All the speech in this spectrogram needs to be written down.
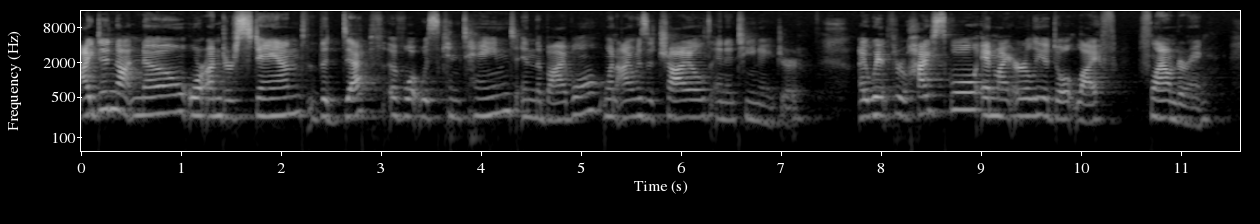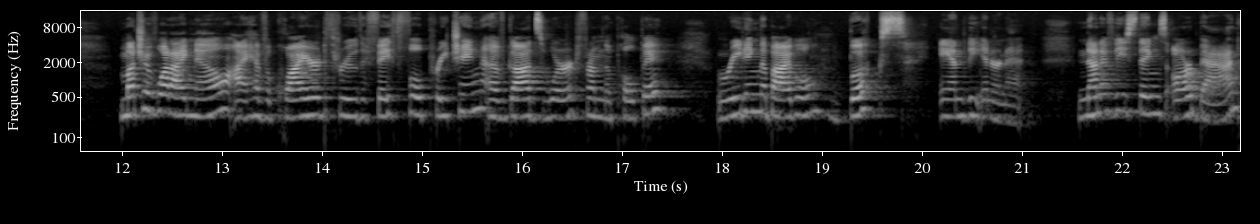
I did not know or understand the depth of what was contained in the Bible when I was a child and a teenager. I went through high school and my early adult life floundering. Much of what I know I have acquired through the faithful preaching of God's word from the pulpit, reading the Bible, books, and the internet. None of these things are bad,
